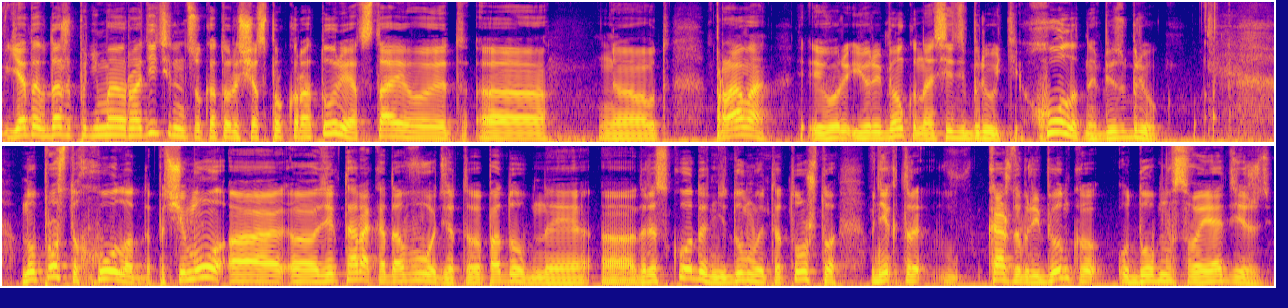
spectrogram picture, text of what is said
я даже понимаю родительницу, которая сейчас в прокуратуре отстаивает... Э, Э, вот, право его, ее ребенку носить брюки. Холодно без брюк. Ну, просто холодно. Почему э, э, директора, когда вводят подобные э, дресс-коды, не думают о том, что в некоторых, каждому ребенку удобно в своей одежде?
